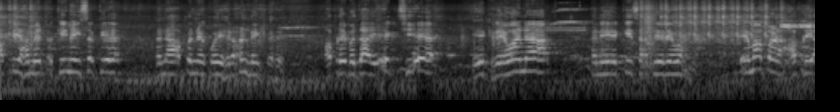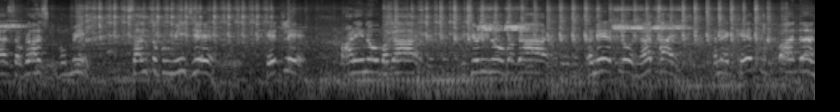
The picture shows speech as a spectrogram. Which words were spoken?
આપણી સામે ટકી નહીં શકે અને આપણને કોઈ હેરાન નહીં કરે. આપણે બધા એક છીએ, એક રહેવાના અને એકી સાથે રહેવાના. એમાં પણ આપણી આ સૌરાષ્ટ્ર ભૂમિ ભૂમિ છે. એટલે પાણીનો બગાડ, વીજળીનો બગાડ બને એટલો ન થાય. અને ખેત ઉત્પાદન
